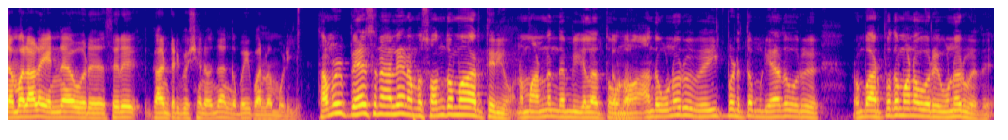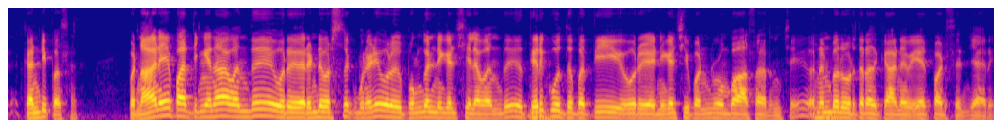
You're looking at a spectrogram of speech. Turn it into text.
நம்மளால என்ன ஒரு சிறு கான்ட்ரிபியூஷன் வந்து அங்கே போய் பண்ண முடியும். தமிழ் பேசுனாலே நம்ம சொந்தமாக தெரியும். நம்ம அண்ணன் தம்பிகளாக தோணும். அந்த உணர்வு வெளிப்படுத்த முடியாத ஒரு ரொம்ப அற்புதமான ஒரு உணர்வு அது. கண்டிப்பா சார். இப்போ நானே பார்த்தீங்கன்னா வந்து ஒரு ரெண்டு வருஷத்துக்கு முன்னாடி ஒரு பொங்கல் நிகழ்ச்சியில வந்து தெருக்கூத்தை பத்தி ஒரு நிகழ்ச்சி பண்ண ரொம்ப ஆசை இருந்துச்சு. நண்பர் ஒருத்தர் அதுக்கான ஏற்பாடு செஞ்சாரு.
